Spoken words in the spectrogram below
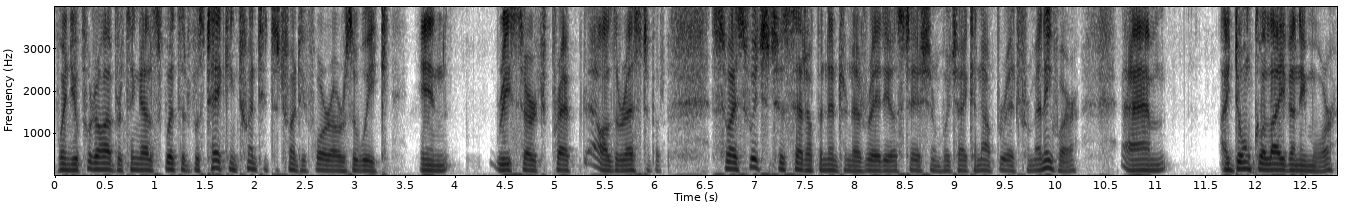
when you put everything else with it, was taking 20 to 24 hours a week in research, prep, all the rest of it. So I switched to set up an internet radio station which I can operate from anywhere. Um, I don't go live anymore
